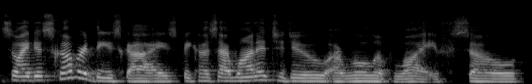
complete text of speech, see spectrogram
So I discovered these guys because I wanted to do a rule of life. So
